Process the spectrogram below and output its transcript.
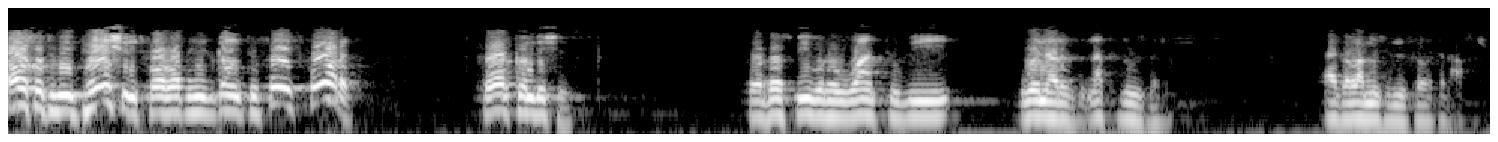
Also to be patient for what he's going to face for it. Four conditions. For those people who want to be winners, not losers. As Allah mentioned in Surah Al-Asr.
